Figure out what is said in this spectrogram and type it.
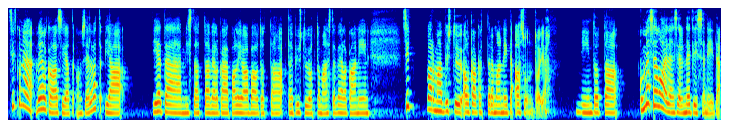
sitten kun nämä velka-asiat on selvät ja tietää, mistä ottaa velkaa ja paljon about ottaa tai pystyy ottamaan sitä velkaa, niin sitten varmaan pystyy alkaa katselemaan niitä asuntoja. Niin tota, kun mä selailen siellä netissä niitä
